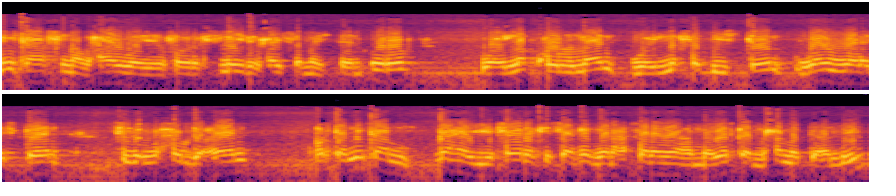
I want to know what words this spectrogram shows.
ninkaasna waxaa weeye forex lady waxay samaysteen urur way la kulmeen way la fadhiisteen way walaysteen sida wax u dhaceen horta ninkan dhahaya forexaan ka ganacsanaya ama yarkan maxamed tahliil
